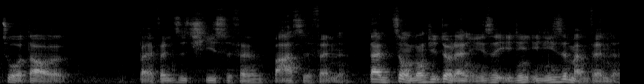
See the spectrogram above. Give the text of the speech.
做到百分之七十分、八十分了，但这种东西对我来讲已经是已经已经是满分了。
